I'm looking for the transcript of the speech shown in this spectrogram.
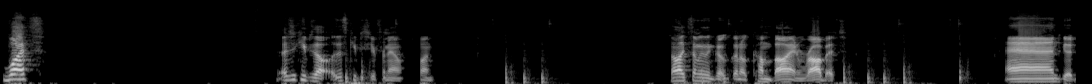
What? I just keeps this keeps here for now. It's fun. Not like something that's gonna come by and rob it. And good.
